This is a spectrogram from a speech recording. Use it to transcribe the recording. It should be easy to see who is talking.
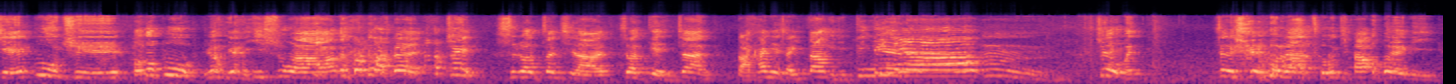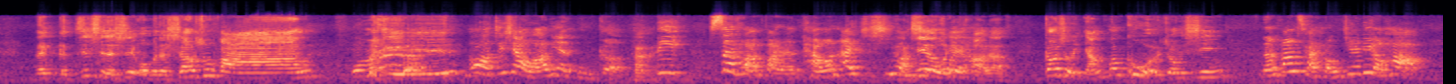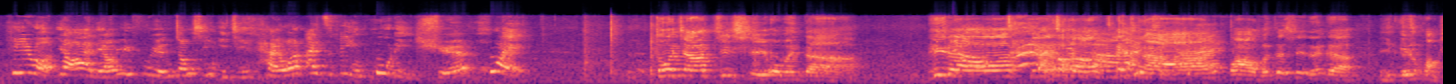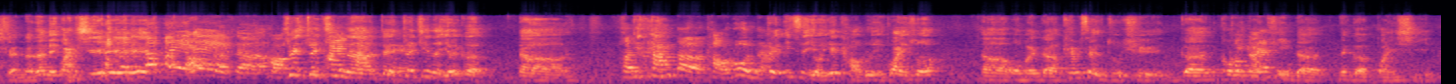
Speaker 1: 的斜部曲，好多部，有没有也很艺术啊？对，所以是不是要站起来，是要点赞、打开你的小铃铛以及订阅呢？嗯，所以我们这个节目呢，独家为你那个支持的是我们的烧书房，
Speaker 2: 我们 哦，接下来我要念五个。第一，社团法人台湾爱之希，望协
Speaker 1: 第二我列
Speaker 2: 会，
Speaker 1: 好了，高雄阳光酷儿中心。
Speaker 2: 南方彩虹街六号 Hero 药爱疗愈复原中心以及台湾艾滋病护理学会。
Speaker 1: 多加支持我们的 Hero，
Speaker 2: 站起来
Speaker 1: 站起来
Speaker 3: 来！
Speaker 1: 哇，我们这次的那个已经有点晃神了，但没关系。
Speaker 3: 累累的哈。
Speaker 1: 所以最近呢，对，最近呢有一个呃，
Speaker 2: 很夯的讨论啊，
Speaker 1: 对，一直有一些讨论有关于说，呃，我们的 c a m s e x 族群跟 COVID-19
Speaker 2: COVID-19
Speaker 1: 的那个关系，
